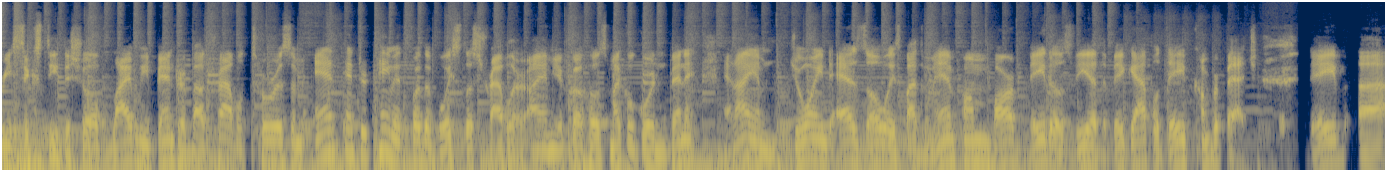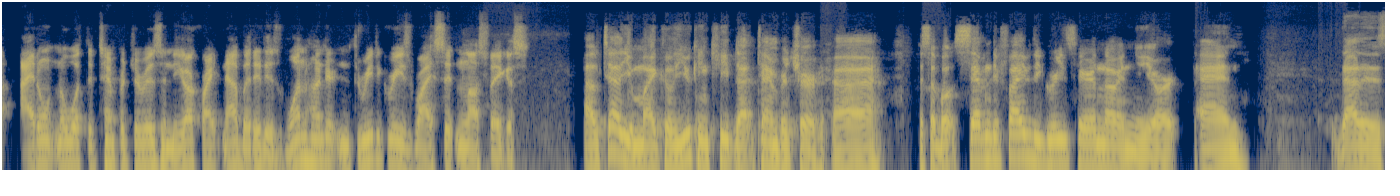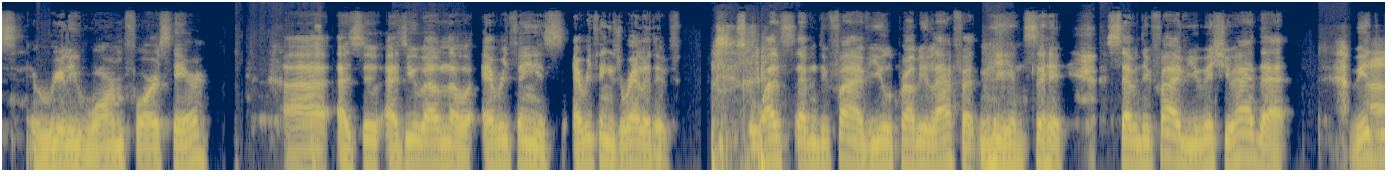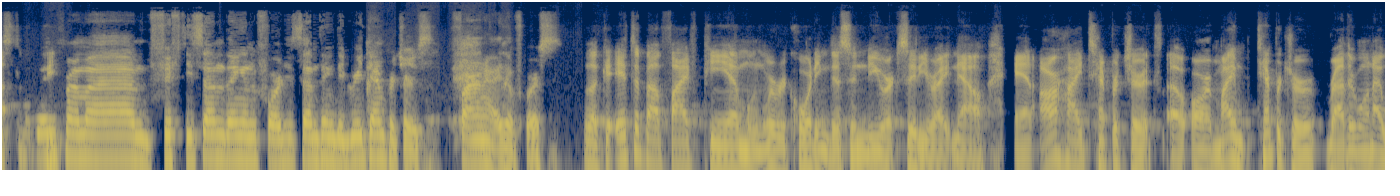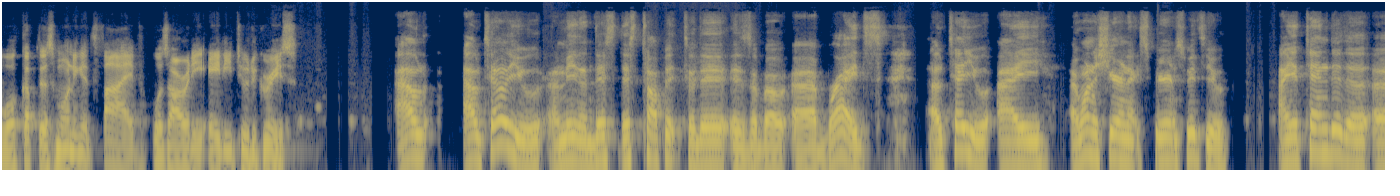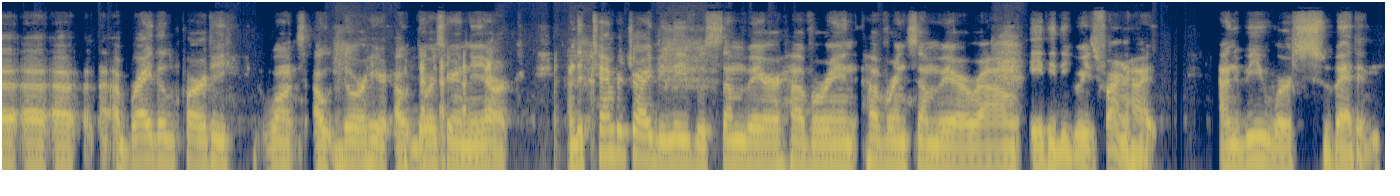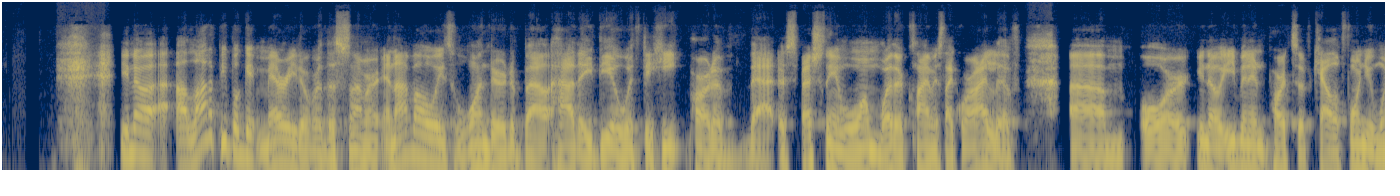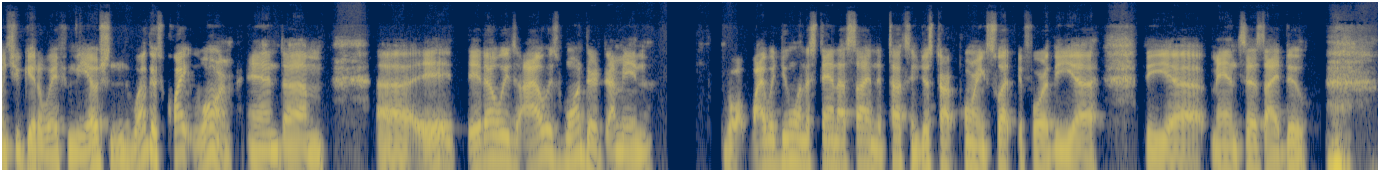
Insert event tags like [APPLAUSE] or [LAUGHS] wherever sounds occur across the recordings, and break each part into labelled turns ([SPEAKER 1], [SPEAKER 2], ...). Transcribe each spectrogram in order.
[SPEAKER 1] 360, the show of lively banter about travel, tourism, and entertainment for the voiceless traveler. I am your co host, Michael Gordon Bennett, and I am joined, as always, by the man from Barbados via the Big Apple, Dave Cumberbatch. Dave, uh, I don't know what the temperature is in New York right now, but it is 103 degrees where I sit in Las Vegas.
[SPEAKER 2] I'll tell you, Michael, you can keep that temperature. Uh, it's about 75 degrees here now in New York, and that is really warm for us here. Uh, as you as you well know, everything is everything is relative. So [LAUGHS] while 75, you'll probably laugh at me and say, 75, you wish you had that. We're uh, just coming from um, 50 something and 40 something degree temperatures, Fahrenheit, of course.
[SPEAKER 1] Look, it's about 5 p.m. when we're recording this in New York City right now. And our high temperature, uh, or my temperature rather, when I woke up this morning at 5 was already 82 degrees.
[SPEAKER 2] I'll I'll tell you, I mean, this this topic today is about uh, brides. I'll tell you, I I want to share an experience with you. I attended a a, a, a bridal party once outdoor here outdoors here in New York, and the temperature I believe was somewhere hovering hovering somewhere around 80 degrees Fahrenheit, and we were sweating.
[SPEAKER 1] You know, a, lot of people get married over the summer, and I've always wondered about how they deal with the heat part of that, especially in warm weather climates like where I live, um, or you know, even in parts of California. Once you get away from the ocean, the weather's quite warm, and um, uh, it it always I always wondered. I mean, why would you want to stand outside in the tux and just start pouring sweat before the uh, the uh, man says I do? [LAUGHS]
